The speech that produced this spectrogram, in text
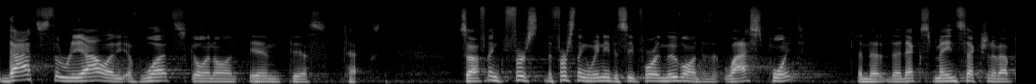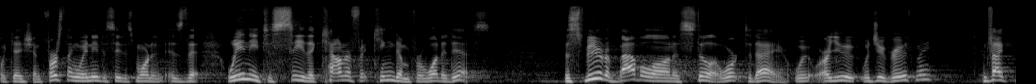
That's the reality of what's going on in this text. So I think first, the first thing we need to see before we move on to the last point and the, the next main section of application, first thing we need to see this morning is that we need to see the counterfeit kingdom for what it is. The spirit of Babylon is still at work today. Are you, would you agree with me? In fact,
